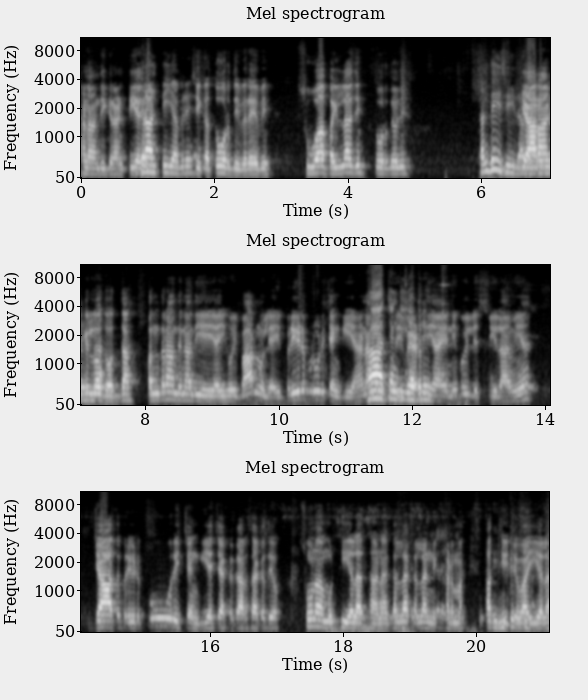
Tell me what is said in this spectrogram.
ਥਣਾ ਦੀ ਗਾਰੰਟੀ ਹੈ ਜੀ। ਗਾਰੰਟੀ ਆ ਵੀਰੇ। ਠੀਕ ਆ ਤੋਰ ਦੀ ਵੀਰੇ ਵੀ। ਸੂਆ ਪਹਿਲਾ ਜੀ ਤੋਰ ਦਿਓ ਜੀ। ਠੰਡੀ ਸੀਲ ਆ 11 ਵੀਰੇ। ਕਿਲੋ ਦੁੱਧ ਆ। 15 ਦਿਨਾਂ ਦੀ ਏ ਆਈ ਹੋਈ ਬਾਹਰ ਨੂੰ ਲਿਆਈ। ਬਰੀਡ ਬਰੂਡ ਚੰਗੀ ਆ ਹਨਾ? ਹਾਂ, ਚੰਗੀ ਆ ਵੀਰੇ। ਆਏ ਨਹੀਂ ਕੋਈ ਲਿੱਸੀ ਲਾਵੀਂ ਆ ਜਾਤ ਬਰੀਡ ਪੂਰੀ ਚੰਗੀ ਆ ਚੈੱਕ ਕਰ ਸਕਦੇ ਹੋ। ਸੋਹਣਾ ਮੁੱਠੀ ਵਾਲਾ ਥਾਣਾ ਕੱਲਾ ਕੱਲਾ ਨਿਖੜਮਾ ਹੱਥੀ ਚਵਾਈ ਵਾਲਾ।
